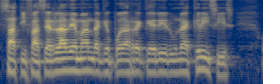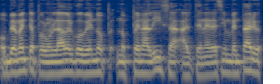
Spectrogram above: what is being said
satisfacer la demanda que pueda requerir una crisis. Obviamente, por un lado, el gobierno nos penaliza al tener ese inventario.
